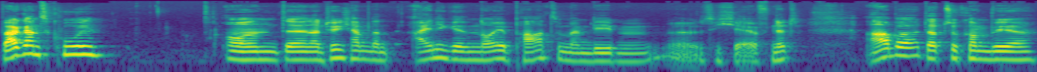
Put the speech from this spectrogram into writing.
War ganz cool. Und äh, natürlich haben dann einige neue Parts in meinem Leben äh, sich eröffnet. Aber dazu kommen wir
